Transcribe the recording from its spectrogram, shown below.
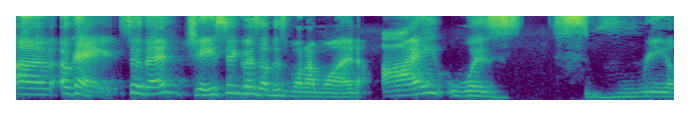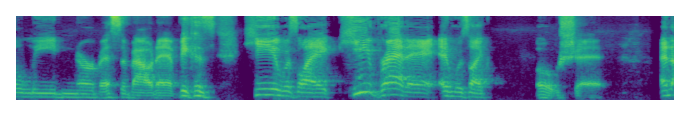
um, okay. So then Jason goes on this one on one. I was really nervous about it because he was like, he read it and was like, oh shit. And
